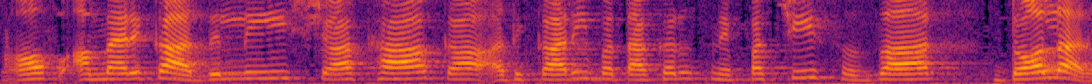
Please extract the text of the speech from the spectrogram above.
ऑफ़ अमेरिका, दिल्ली शाखा का अधिकारी बताकर उसने पच्चीस हज़ार डॉलर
